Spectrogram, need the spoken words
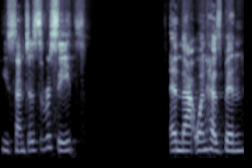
He sent us the receipts. And that one has been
